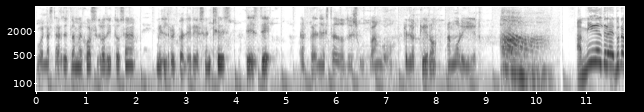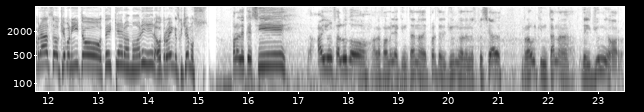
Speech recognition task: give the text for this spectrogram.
Buenas tardes, la mejor saluditos a Mildred Valeria Sánchez desde acá del estado de Zumpango, que la quiero a morir. A Mildred, un abrazo, qué bonito. Te quiero a morir. Otro, venga, escuchemos. Órale que sí. Hay un saludo a la familia Quintana de parte del Junior, en especial Raúl Quintana del Junior.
